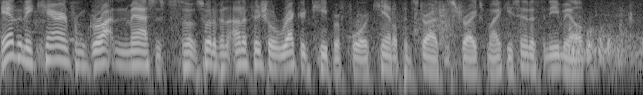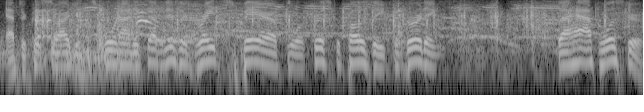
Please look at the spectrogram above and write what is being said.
Anthony Karen from Groton, Mass. is so, sort of an unofficial record keeper for Candlepin Stars and Strikes, Mike. He sent us an email after Chris Sargent's 497. There's a great spare for Chris Capozzi converting the half Worcester.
